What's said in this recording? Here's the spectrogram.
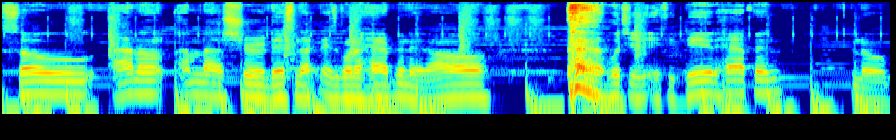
So I don't, I'm not sure that's not that's going to happen at all. Which if it did happen, you know,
